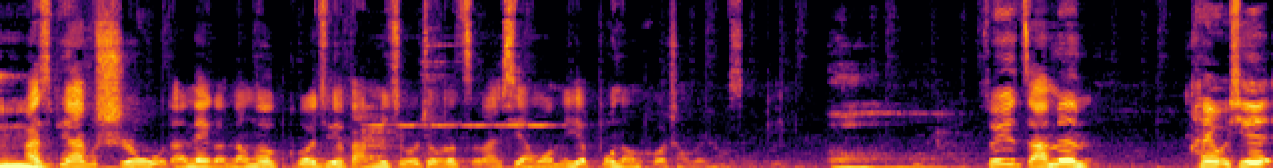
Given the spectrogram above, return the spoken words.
嗯 SPF 十五的那个能够隔绝百分之九十九的紫外线，我们也不能合成维生素 D。哦，所以咱们还有一些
